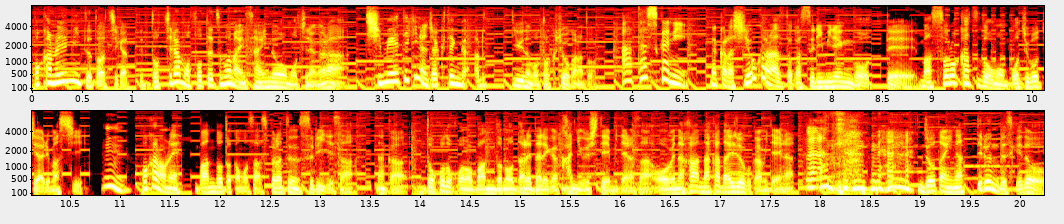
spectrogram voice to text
他のユニットとは違ってどちらもとてつもない才能を持ちながら致命的な弱点があるっていうのも特徴かなと。あ確かに。だから塩辛とかすり身連合って、まあ、ソロ活動もぼちぼちありますしうん。他のねバンドとかもさスプラトゥーン3でさなんかどこどこのバンドの誰々が加入してみたいなさおい中中大丈夫かみたいなあ状態になってるんですけど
